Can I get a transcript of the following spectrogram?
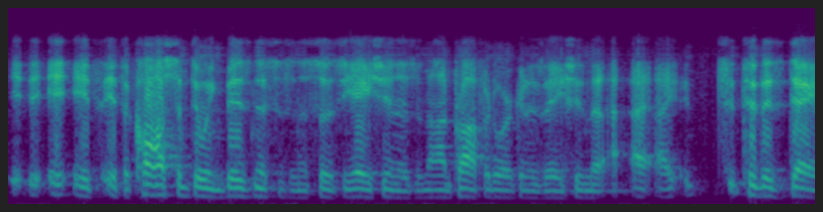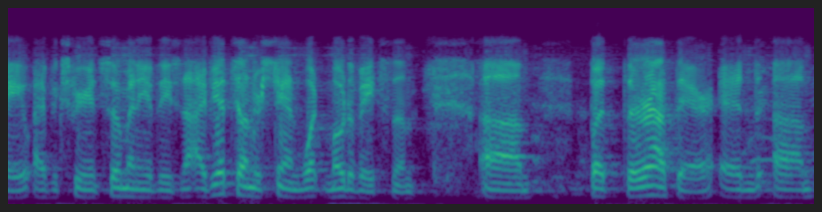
it, it, it's, it's a cost of doing business as an association, as a nonprofit organization that I, I to, to this day I've experienced so many of these, and I've yet to understand what motivates them. Um, but they're out there, and um,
